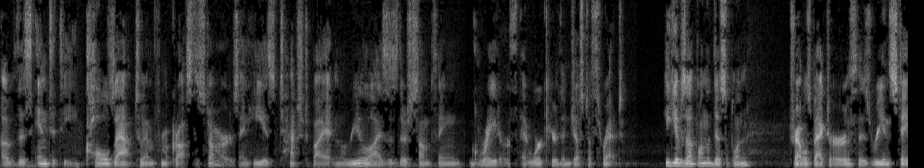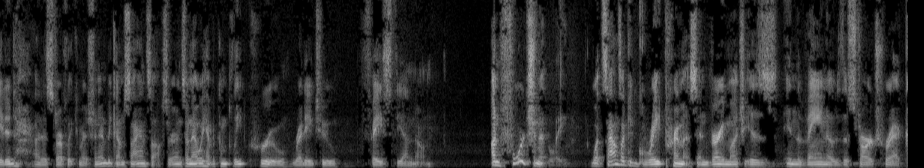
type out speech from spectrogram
of this entity calls out to him from across the stars, and he is touched by it and realizes there's something greater at work here than just a threat. He gives up on the discipline, travels back to Earth, is reinstated at his Starfleet commission, and becomes science officer. And so now we have a complete crew ready to face the unknown. Unfortunately, what sounds like a great premise and very much is in the vein of the Star Trek,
